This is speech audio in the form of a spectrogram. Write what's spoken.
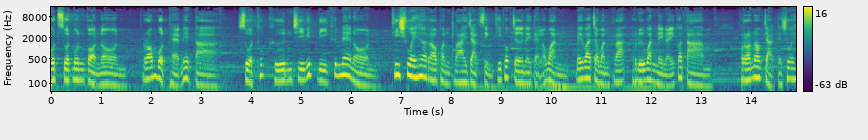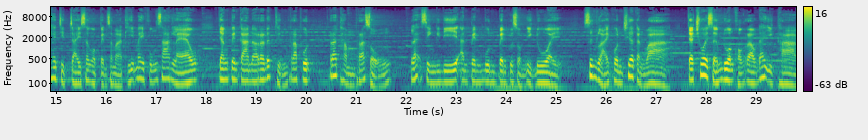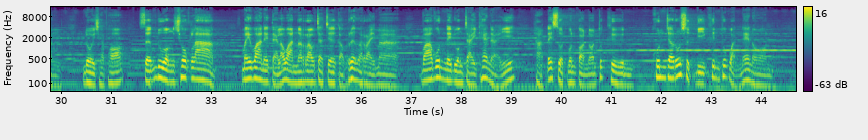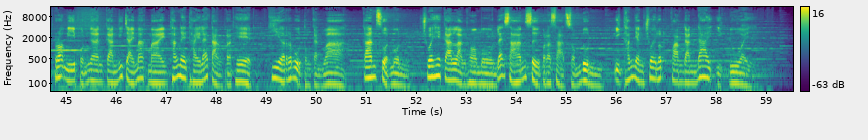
บทสวดมนต์ก่อนนอน พร้อมบทแผ่เมตตา สวดทุกคืนชีวิตดีขึ้นแน่นอน ที่ช่วยให้เราผ่อนคลายจากสิ่งที่พบเจอในแต่ละวัน ไม่ว่าจะวันพระหรือวันไหนๆก็ตาม เพราะนอกจากจะช่วยให้จิตใจสงบเป็นสมาธิไม่ฟุ้งซ่านแล้ว ยังเป็นการระลึกถึงพระพุทธ พระธรรมพระสงฆ์และสิ่งดีๆ อันเป็นบุญเป็นกุศลอีกด้วย ซึ่งหลายคนเชื่อกันว่า จะช่วยเสริมดวงของเราได้อีกทาง โดยเฉพาะเสริมดวงโชคลาภไม่ว่าในแต่ละวันเราจะเจอกับเรื่องอะไรมา ว้าวุ่นในดวงใจแค่ไหน หากได้สวดมนต์ก่อนนอนทุกคืน คุณจะรู้สึกดีขึ้นทุกวันแน่นอน เพราะมีผลงานการวิจัยมากมายทั้งในไทยและต่างประเทศที่ระบุตรงกันว่า การสวดมนต์ช่วยให้การหลั่งฮอร์โมน และสารสื่อประสาทสมดุล อีกทั้งยังช่วยลดความดันได้อีกด้วย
